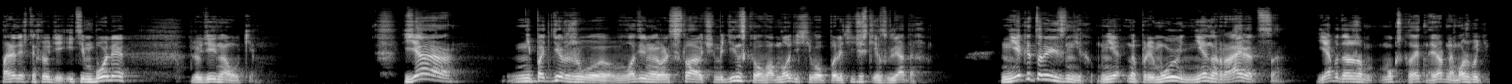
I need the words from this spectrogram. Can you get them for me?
порядочных людей, и тем более людей науки. Я не поддерживаю Владимира Ростиславовича Мединского во многих его политических взглядах. Некоторые из них мне напрямую не нравятся. Я бы даже мог сказать, наверное, может быть,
